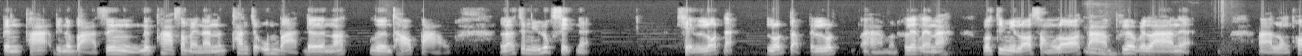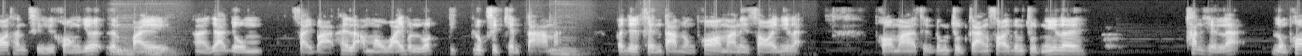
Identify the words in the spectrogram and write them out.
เป็นพระบิณฑบาตซึ่งนึกภาพสมัยนั้น ท่านจะอุ้มบาตรเดินเนาะเดินเท้าเปล่า แล้วจะมีลูกศิษย์เนี่ย เข็นรถน่ะรถแบบเป็นรถอ่าเหมือนเขาเรียกอะไรนะรถที่มีล้อสองล้อตามเพื่อเวลาเนี่ยอ่า หลวงพ่อท่านถือของเยอะเกินไปอืมอ่าญาติโยมใส่บาตรให้แล้วเอามาไว้บนรถที่ลูกศิษย์เข็นตามอะอืมก็จะเข็นตามหลวงพ่อมาในซอยนี้แหละ พอมาถึงตรงจุดกลางซอยตรงจุดนี้เลย ท่านเห็นแล้วหลวงพ่อ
